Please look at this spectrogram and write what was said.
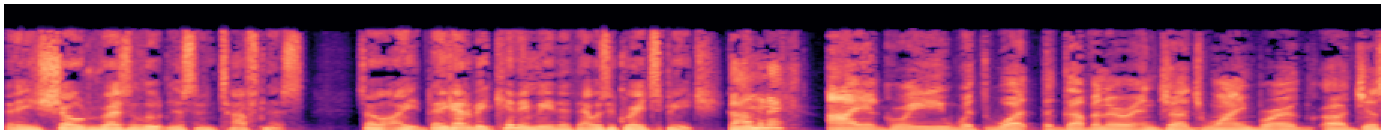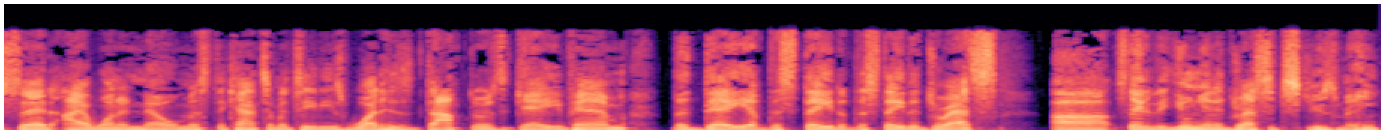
that he showed resoluteness and toughness. So I, they got to be kidding me that that was a great speech. Dominic? I agree with what the governor and Judge Weinberg uh, just said. I want to know, Mr. Catsimatidis, what his doctors gave him the day of the State of the State address, uh, State of the Union address, excuse me.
